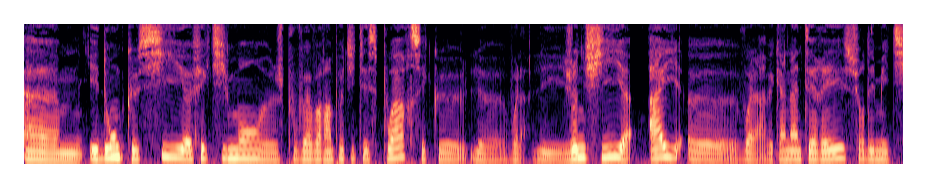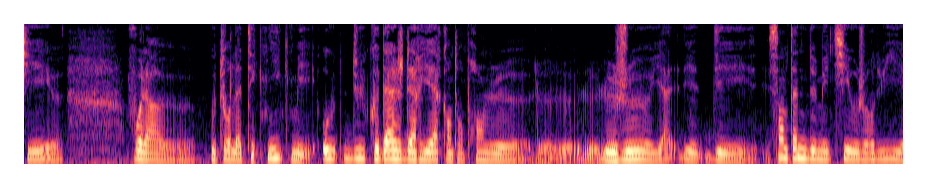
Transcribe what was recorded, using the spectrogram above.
et donc si effectivement euh, je pouvais avoir un petit espoir, c'est que le, voilà, les jeunes filles aillent euh, voilà, avec un intérêt sur des métiers euh, voilà autour de la technique, mais du codage derrière. Quand on prend le, le, jeu, il y, a, des centaines de métiers aujourd'hui,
